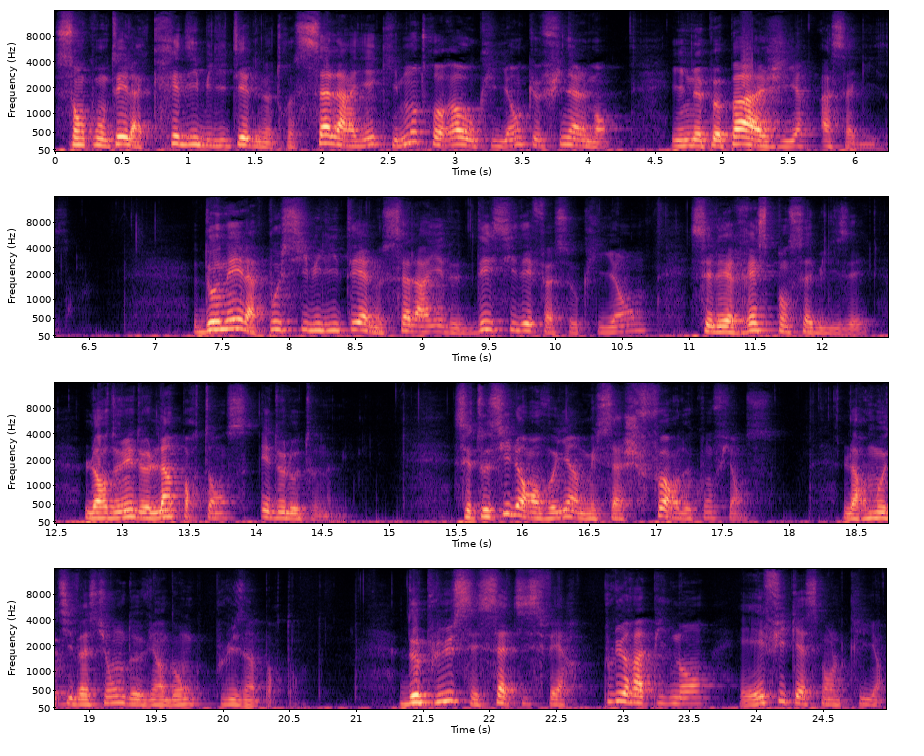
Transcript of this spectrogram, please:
Sans compter la crédibilité de notre salarié qui montrera au client que finalement, il ne peut pas agir à sa guise. Donner la possibilité à nos salariés de décider face aux clients, c'est les responsabiliser, leur donner de l'importance et de l'autonomie. C'est aussi leur envoyer un message fort de confiance leur motivation devient donc plus importante. De plus, c'est satisfaire plus rapidement et efficacement le client.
